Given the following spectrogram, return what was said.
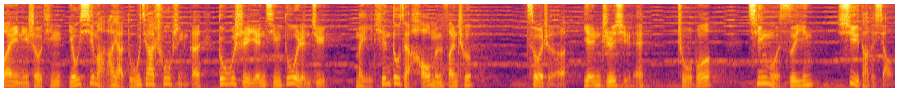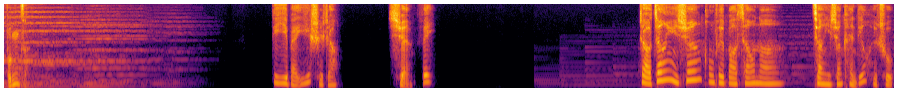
欢迎您收听由喜马拉雅独家出品的都市言情多人剧《每天都在豪门翻车》，作者：胭脂雪，主播：清墨思音，絮叨的小疯子。第一百一十章，选妃。找江逸轩公费报销呢？江逸轩肯定会出。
